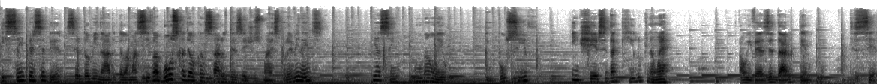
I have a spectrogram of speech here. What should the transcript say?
e, sem perceber, ser dominado pela massiva busca de alcançar os desejos mais proeminentes e, assim, um não eu impulsivo encher-se daquilo que não é ao invés de dar o tempo de ser.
